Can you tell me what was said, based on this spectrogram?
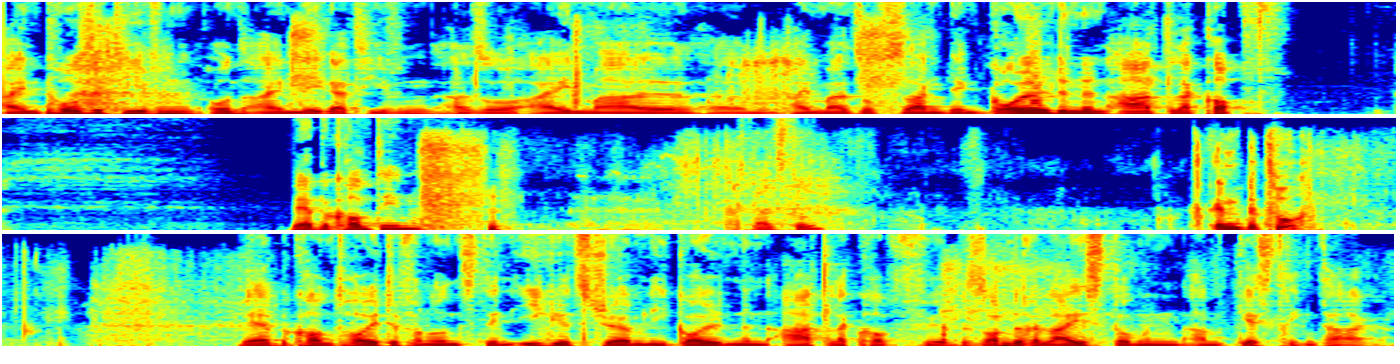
einen positiven und einen negativen. Also einmal, ähm, einmal sozusagen den goldenen Adlerkopf. Wer bekommt ihn? Was meinst du? In Bezug? Wer bekommt heute von uns den Eagles Germany goldenen Adlerkopf für besondere Leistungen am gestrigen Tage?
